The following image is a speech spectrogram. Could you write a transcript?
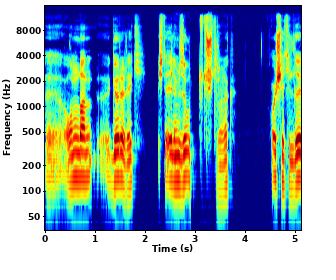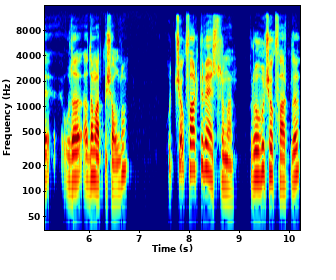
Ee, ondan görerek işte elimize ut tutuşturarak o şekilde uda adım atmış oldum. Ut çok farklı bir enstrüman. Ruhu çok farklı.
